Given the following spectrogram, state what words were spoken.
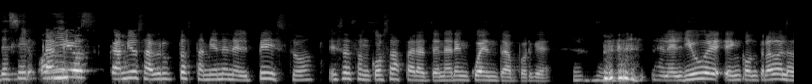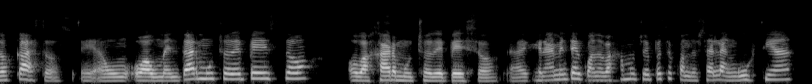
decir, cambios, pues cambios abruptos también en el peso, esas son cosas para tener en cuenta, porque en el YU he encontrado los dos casos, eh, o aumentar mucho de peso o bajar mucho de peso. Generalmente cuando bajas mucho de peso es cuando ya la angustia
